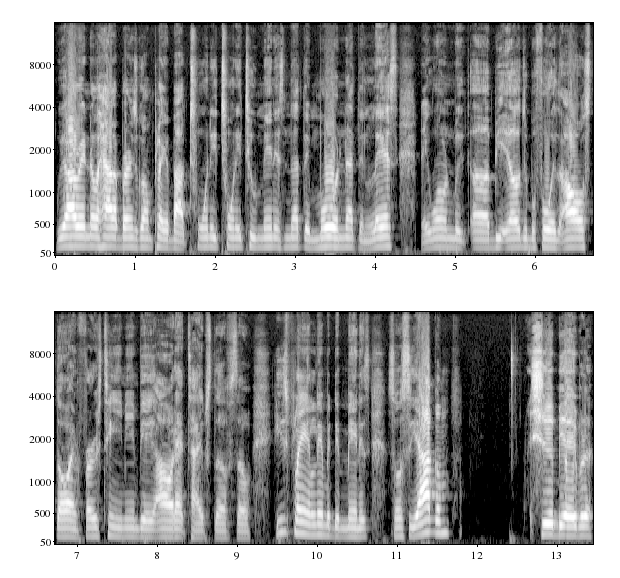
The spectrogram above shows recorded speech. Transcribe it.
We already know Halliburton's going to play about 20, 22 minutes, nothing more, nothing less. They want him to uh, be eligible for his All Star and first team NBA, all that type stuff. So he's playing limited minutes. So Siakam should be able to,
